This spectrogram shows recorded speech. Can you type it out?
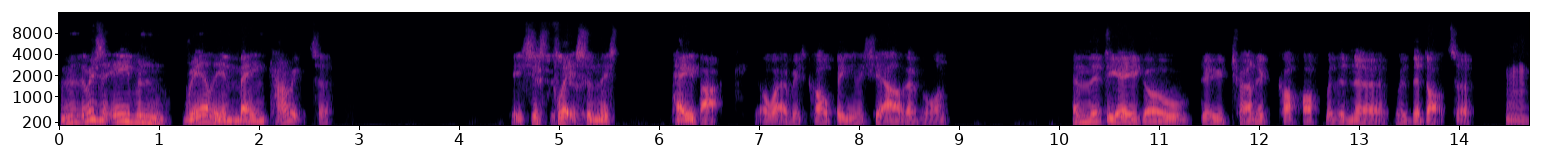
there isn't even really a main character. It's just Flitz and this payback or whatever he's called, beating the shit out of everyone. And the Diego dude trying to cop off with the nurse, with the doctor. Hmm.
